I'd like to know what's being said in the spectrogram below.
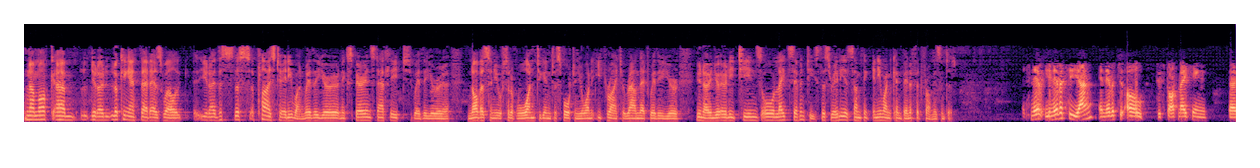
Now, Mark, um, you know, looking at that as well, you know, this this applies to anyone, whether you're an experienced athlete, whether you're a novice and you sort of want to get into sport and you want to eat right around that, whether you're, you know, in your early teens or late 70s. This really is something anyone can benefit from, isn't it? Never, you're never too young and never too old to start making uh,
